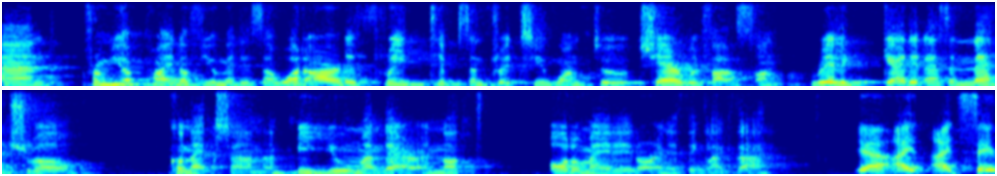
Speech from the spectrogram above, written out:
and from your point of view, Melissa, what are the three tips and tricks you want to share with us on really get it as a natural connection and be human there and not automated or anything like that? Yeah, I, I'd say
